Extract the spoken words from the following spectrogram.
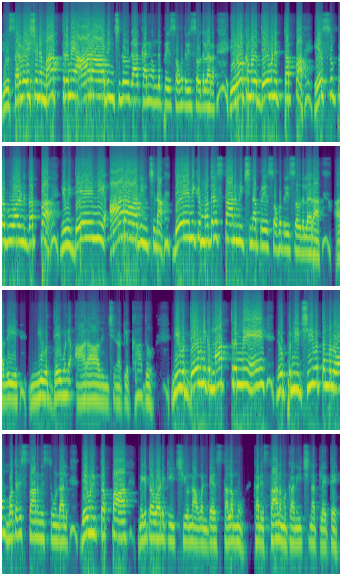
నీవు సర్వేశ్వని మాత్రమే ఆరాధించదుగా కానీ ఉంది ప్రియ సహోదరి సోదరులరా. ఈ లోకంలో దేవుని తప్ప యేసు ప్రభు వారిని తప్ప నువ్వు దేన్ని ఆరాధించిన దేనికి మొదటి స్థానం ఇచ్చిన ప్రియ సహోదరి సోదరులరా అది నీవు దేవుని ఆరాధించినట్లు కాదు. నీవు దేవునికి మాత్రమే నువ్వు నీ జీవితంలో మొదటి స్థానం ఇస్తూ ఉండాలి. దేవునికి తప్ప మిగతా వాడికి ఇచ్చి ఉన్నావంటే స్థలము. కానీ స్థానము కానీ ఇచ్చినట్లయితే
